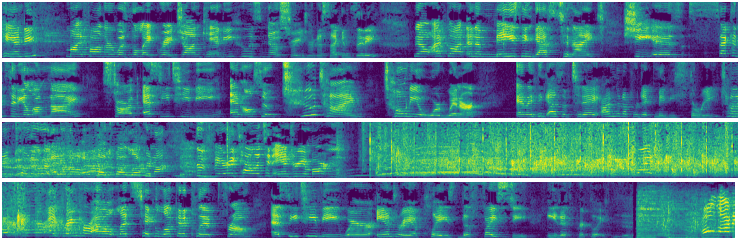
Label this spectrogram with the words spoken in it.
Candy. My father was the late great John Candy, who is no stranger to Second City. Now, I've got an amazing guest tonight. She is Second City alumni, star of SCTV, and also two time Tony Award winner. And I think as of today, I'm going to predict maybe three time Tony Award. I don't know if that's bad luck or not. The very talented Andrea Martin. Before I bring her out, let's take a look at a clip from SCTV where Andrea plays the feisty Edith Prickley. Hold on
